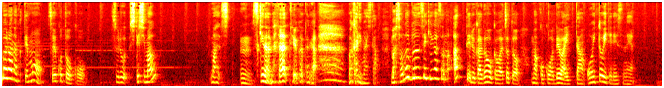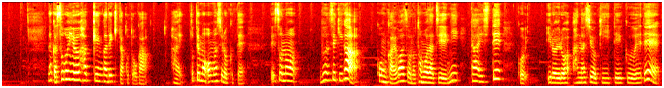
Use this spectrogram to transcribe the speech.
張らなくてもそういうことをこうするしてしまうまあ、うん、好きなんだなっていうことが 分かりました。まあ、その分析がその合ってるかどうかはちょっと、まあ、ここでは一旦置いといてですねなんかそういう発見ができたことがはい、とても面白くて。でその分析が今回はその友達に対してこういろいろ話を聞いていく上で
